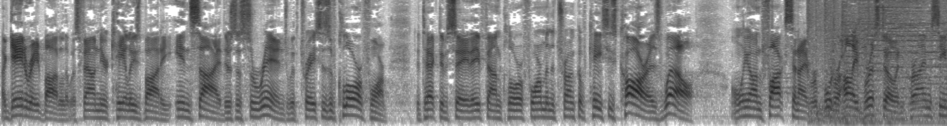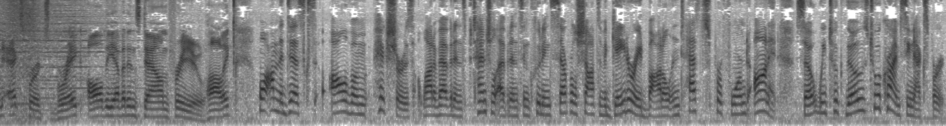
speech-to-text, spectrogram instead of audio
A Gatorade bottle that was found near Caylee's body. Inside, there's a syringe with traces of chloroform. Detectives say they found chloroform in the trunk of Casey's car as well. Only on Fox tonight, reporter Holly Bristow and crime scene experts break all the evidence down for you. Holly? Well, on the discs, all of them pictures, a lot of evidence, potential evidence, including several shots of a Gatorade bottle and tests performed on it. So we took those to a crime scene expert.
